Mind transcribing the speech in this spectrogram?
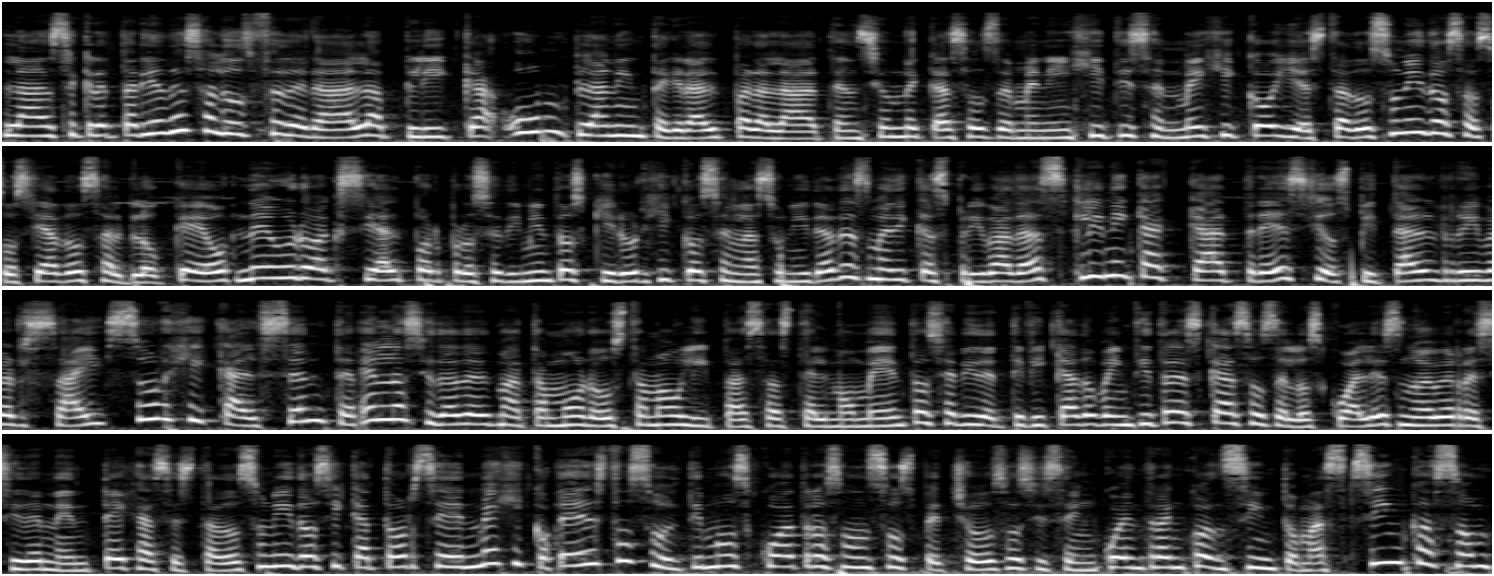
La Secretaría de Salud Federal aplica un plan integral para la atención de casos de meningitis en México y Estados Unidos asociados al bloqueo neuroaxial por procedimientos quirúrgicos en las unidades médicas privadas, Clínica K3 y Hospital Riverside Surgical Center en la ciudad de Matamoros, Tamaulipas. Hasta el momento se han identificado 23 casos, de los cuales 9 residen en Texas, Estados Unidos y 14 en México. De estos últimos, 4 son sospechosos y se encuentran con síntomas. 5 son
